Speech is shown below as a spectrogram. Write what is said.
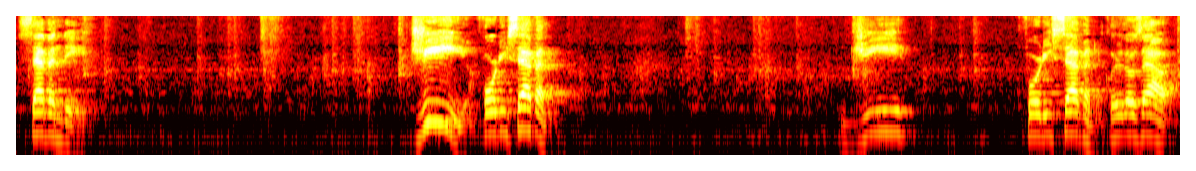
70. G, 47. G, 47. Clear those out.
